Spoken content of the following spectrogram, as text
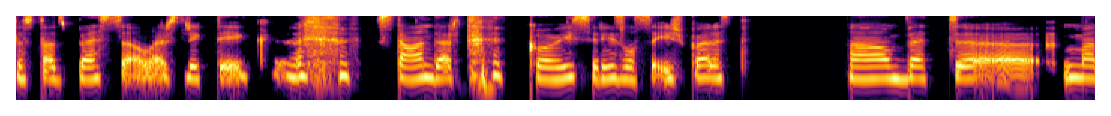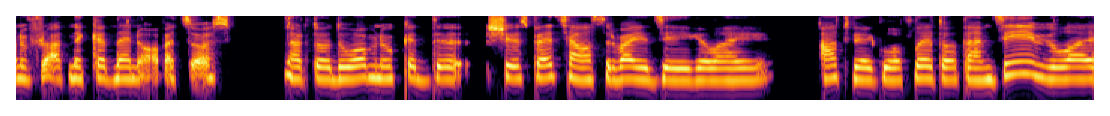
tas tāds bestsellers, riktīgi standarta, ko visi ir izlasījuši parasti. Uh, bet, uh, manuprāt, nekad nenovecos ar to domu, nu, ka šie speciālisti ir vajadzīgi, lai atvieglot lietotājiem dzīvi, lai,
